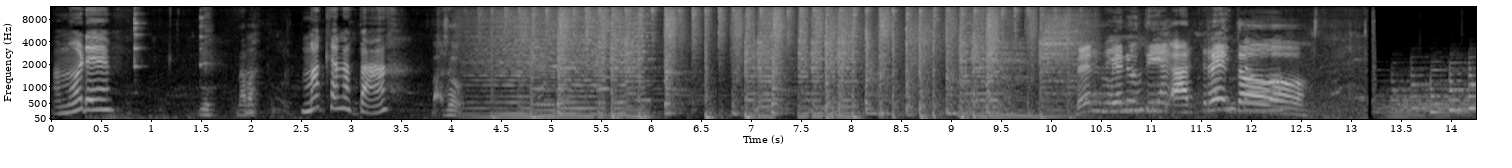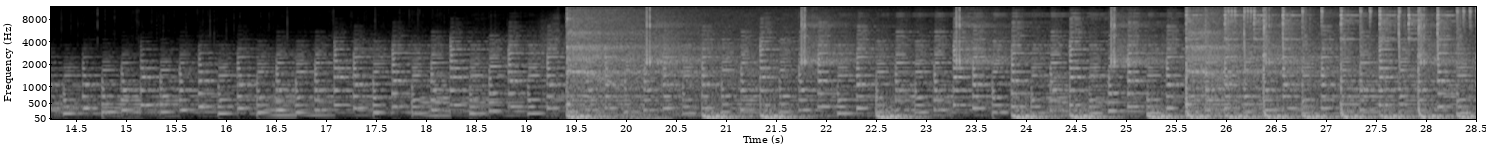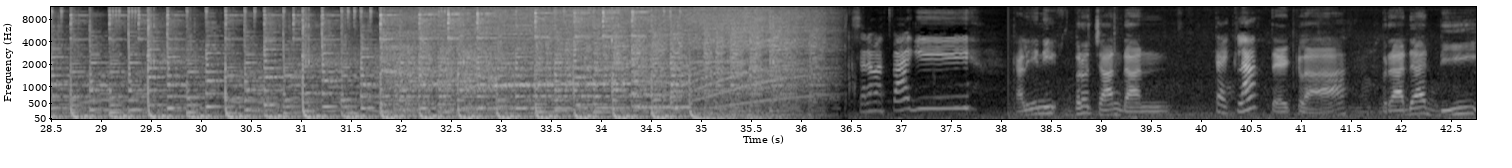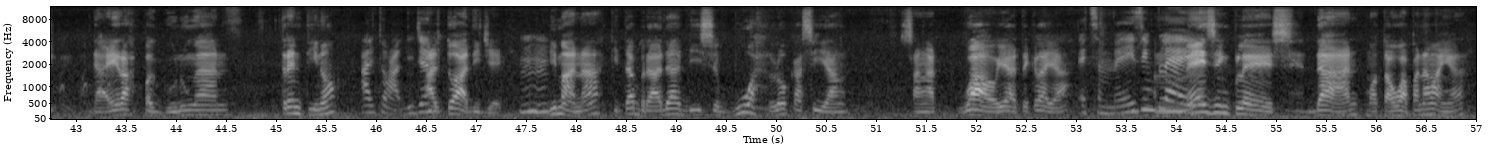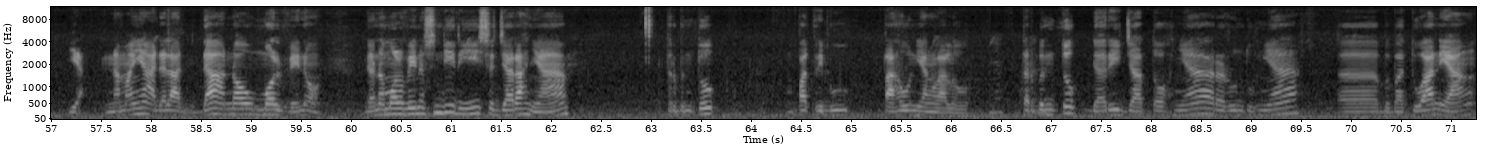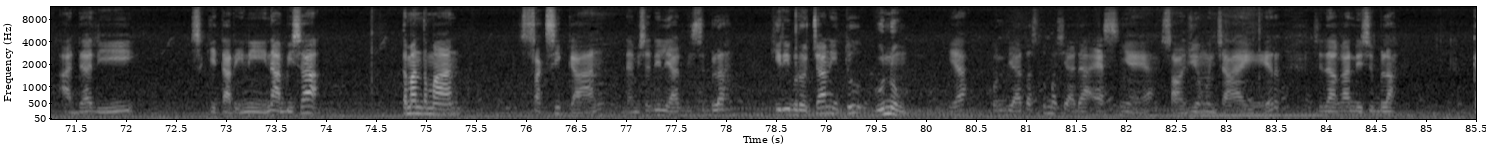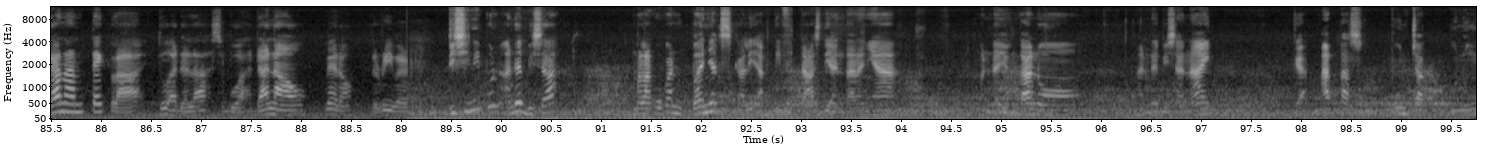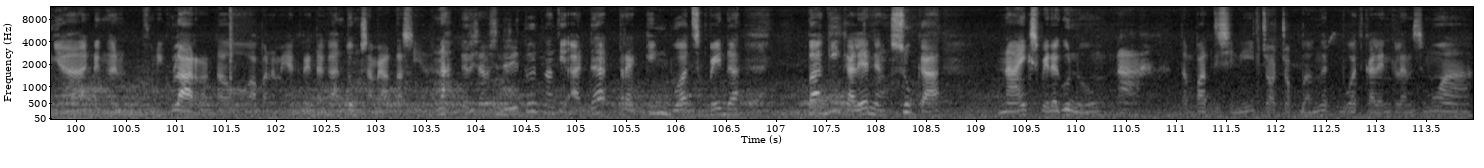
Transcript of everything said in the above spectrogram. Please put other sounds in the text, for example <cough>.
Amore, Ih, kenapa? makan apa? Bakso. Benvenuti a Trento. Brochan dan Tekla, Tekla berada di daerah pegunungan Trentino Alto Adige. Alto Adige. Mhm. Di mana kita berada di sebuah lokasi yang sangat wow ya Tekla ya. It's amazing place. Amazing place. Dan mau tahu apa namanya? Ya, namanya adalah Danau Molveno. Danau Molveno sendiri sejarahnya terbentuk 4000 tahun yang lalu. Terbentuk dari jatuhnya, reruntuhnya eh, bebatuan yang ada di sekitar ini. Nah, bisa teman-teman saksikan dan bisa dilihat di sebelah kiri Brochan itu gunung ya. Pun di atas tuh masih ada esnya ya, salju yang mencair. Sedangkan di sebelah kanan Tekla itu adalah sebuah danau, Vero, the river. Di sini pun Anda bisa melakukan banyak sekali aktivitas di antaranya mendayung kano, Anda bisa naik ke atas puncak gunungnya dengan funikular atau apa namanya kereta gantung sampai atasnya. Nah dari sana sendiri itu nanti ada trekking buat sepeda bagi kalian yang suka naik sepeda gunung. Nah tempat di sini cocok banget buat kalian-kalian semua.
